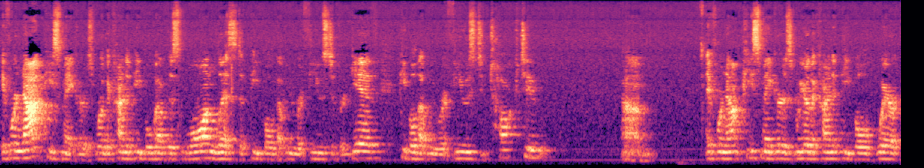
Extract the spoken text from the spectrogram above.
If we're not peacemakers, we're the kind of people who have this long list of people that we refuse to forgive, people that we refuse to talk to. Um, if we're not peacemakers, we are the kind of people where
